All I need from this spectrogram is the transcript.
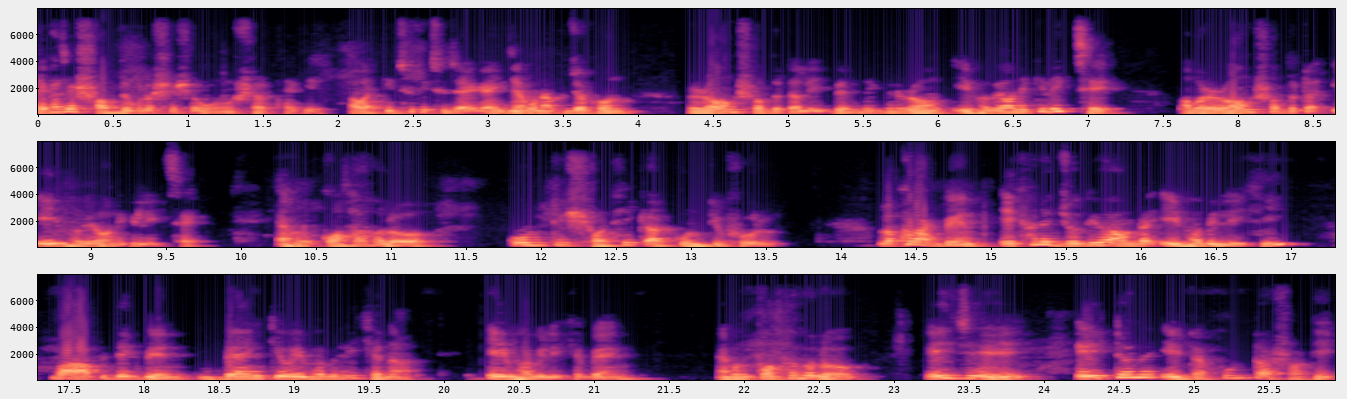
দেখা যায় শব্দগুলো শেষে অনুসার থাকে। আবার কিছু কিছু জায়গায় যেমন আপনি যখন রং শব্দটা লিখবেন, দেখবেন রং এভাবে অনেকে লিখছে, আবার রং শব্দটা এইভাবে অনেকে লিখছে। এখন কথা হলো, কোনটি সঠিক আর কোনটি ভুল? লক্ষ্য রাখবেন, এখানে যদিও আমরা এইভাবে লিখি বা আপনি দেখবেন ব্যাংকেও এইভাবে লিখে না, এইভাবে লিখে ব্যাংক। এখন কথা হলো, এই যে এইটা না এটা কোনটা সঠিক?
